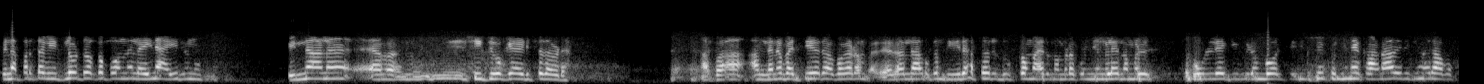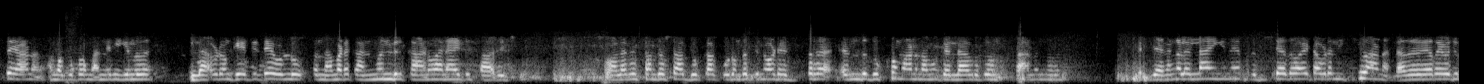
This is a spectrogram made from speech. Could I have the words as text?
പിന്നെ അപ്പുറത്തെ വീട്ടിലോട്ടും ഒക്കെ പോകുന്ന ലൈനായിരുന്നു. പിന്നാണ് ഷീറ്റും ഒക്കെ അടിച്ചത് അവിടെ. അപ്പൊ അങ്ങനെ പറ്റിയ ഒരു അപകടം എല്ലാവർക്കും തീരാത്ത ഒരു ദുഃഖമായിരുന്നു. നമ്മുടെ കുഞ്ഞുങ്ങളെ നമ്മൾ സ്കൂളിലേക്ക് വിടുമ്പോൾ തിരിച്ച് കുഞ്ഞിനെ കാണാതിരിക്കുന്ന ഒരു അവസ്ഥയാണ് നമുക്കിപ്പം വന്നിരിക്കുന്നത്. എല്ലാവരും കേട്ടിട്ടേ ഉള്ളൂ. നമ്മുടെ കൺമുൻപിൽ കാണുവാനായിട്ട് സാധിച്ചു. വളരെ സന്തോഷ ദുഃഖ. കുടുംബത്തിനോട് എത്ര എന്ത് ദുഃഖമാണ് നമുക്ക് എല്ലാവർക്കും കാണുന്നത്. ജനങ്ങളെല്ലാം ഇങ്ങനെ പ്രതിഷേധമായിട്ട് അവിടെ നിൽക്കുവാണ്. അല്ലാതെ വേറെ ഒരു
